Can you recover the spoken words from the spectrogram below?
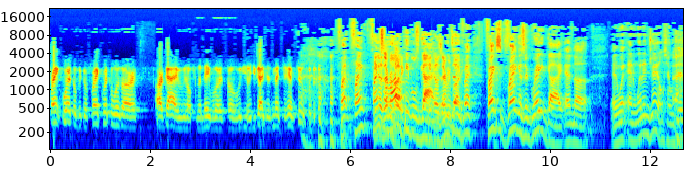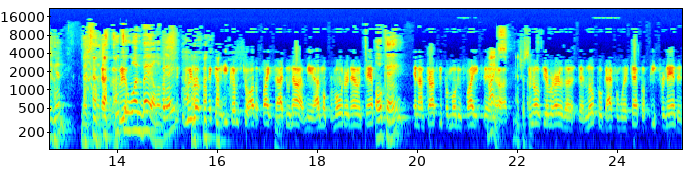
Frank Cueto because Frank Cueto was our our guy, you know, from the neighborhood. So you know, you guys just mentioned him too. Frank, Frank, Frank's knows a lot of everybody. people's He guy. knows Let you, everybody. Frank, Frank's, Frank is a great guy, and uh, and went and went in jail. Shall we say it again? That's, that's two two one bail. Okay. we love thinking he comes to all the fights I do now. I mean, I'm a promoter now in Tampa. Okay. And I'm constantly promoting fights. And, Nice. Uh, Interesting. I don't know if you ever heard of the, the local guy from West Tampa, Pete Fernandez.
